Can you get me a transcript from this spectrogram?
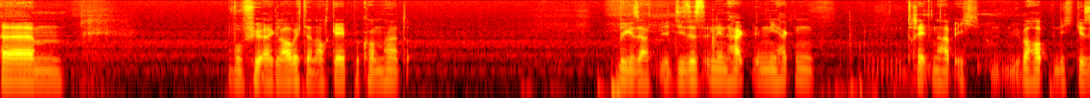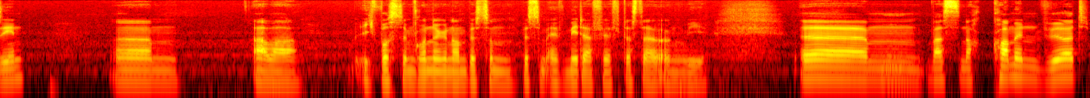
Ähm, wofür er, glaube ich, dann auch Gelb bekommen hat. Wie gesagt, dieses in, den Hack, in die Hacken treten habe ich überhaupt nicht gesehen. Ähm, aber ich wusste im Grunde genommen bis zum, bis zum Elfmeter-Pfiff, dass da irgendwie ähm, mhm. was noch kommen wird.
